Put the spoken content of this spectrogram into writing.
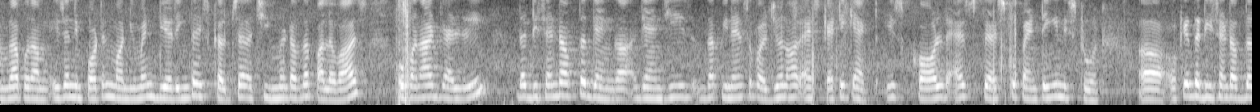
Mamlapuram is an important monument bearing the sculpture achievement of the Pallavas. Open Art Gallery The descent of the Ganga, Ganges, the penance of Arjun or ascetic act is called as fresco painting in stone. Uh, okay, the descent of the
